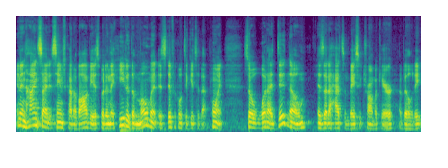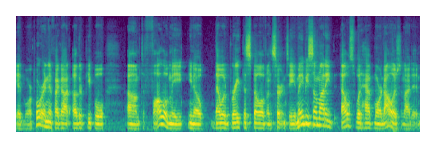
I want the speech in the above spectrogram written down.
And in hindsight, it seems kind of obvious, but in the heat of the moment, it's difficult to get to that point. So, what I did know is that I had some basic trauma care ability, and more important, if I got other people um, to follow me, you know, that would break the spell of uncertainty. And maybe somebody else would have more knowledge than I did,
